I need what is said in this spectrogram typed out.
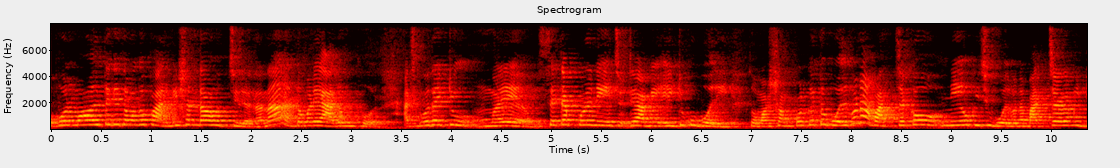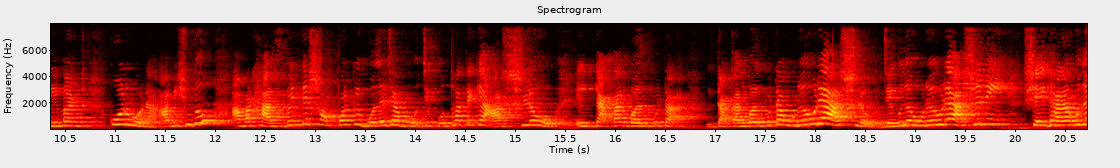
ওপর মহল থেকে তোমাকে পারমিশন দেওয়া হচ্ছিল না না? তোমার এই আদমখোর আজকে বোধহয় একটু মানে সেট আপ করে নিয়েছো, যে আমি এইটুকু বলি। তোমার সম্পর্কে তো বলব না, বাচ্চাকেও নিয়েও কিছু বলব না। বাচ্চার আমি ডিমান্ড করব না। আমি শুধু আমার হাজবেন্ডের সম্পর্কে বলে যাব যে কোথা থেকে আসলো এই টাকার গল্পটা। টাকার গল্পটা উড়ে উড়ে আসলো। যেগুলো উড়ে উড়ে আসেনি, সেই ধারাগুলো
